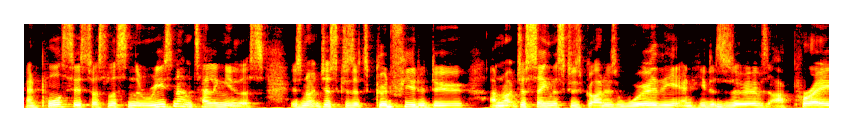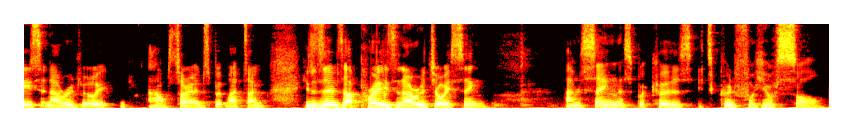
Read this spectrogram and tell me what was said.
And Paul says to us, listen, the reason I'm telling you this is not just because it's good for you to do. I'm not just saying this because God is worthy and he deserves our praise and our rejoice. Oh, sorry, I just bit my tongue. He deserves our praise and our rejoicing. I'm saying this because it's good for your soul.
